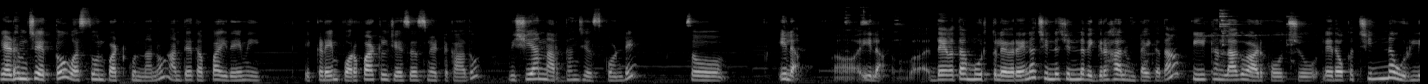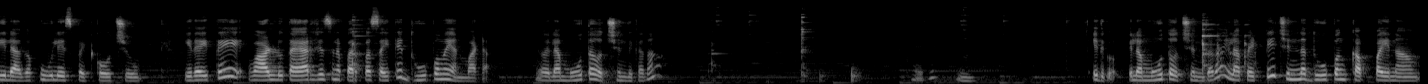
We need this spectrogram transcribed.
ఎడం చేత్తో వస్తువుని పట్టుకున్నాను. అంతే తప్ప ఇదేమి ఇక్కడేం పొరపాట్లు చేసేసినట్టు కాదు. విషయాన్ని అర్థం చేసుకోండి. సో ఇలా ఇలా దేవతామూర్తులు ఎవరైనా చిన్న చిన్న విగ్రహాలు ఉంటాయి కదా పీఠంలాగా వాడుకోవచ్చు. లేదా ఒక చిన్న ఉర్లీలాగా పూలేసి పెట్టుకోవచ్చు. ఇదైతే వాళ్ళు తయారు చేసిన పర్పస్ అయితే ధూపమే అనమాట ఇలా మూత వచ్చింది కదా? ఇది? ఇదిగో ఇలా మూత వచ్చింది కదా? ఇలా పెట్టి చిన్న ధూపం కప్ అయినా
